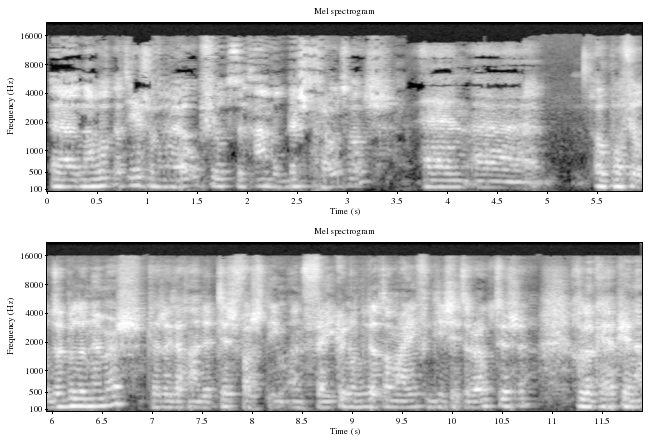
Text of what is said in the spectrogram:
Uh, nou, wat het eerste wat mij opviel, dat het aanbod best groot was. En uh, ook wel veel dubbele nummers. Dus ik dacht, nou, dit is vast een faker, noem ik dat dan maar even. Die zit er ook tussen. Gelukkig heb je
